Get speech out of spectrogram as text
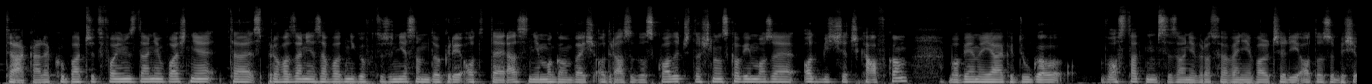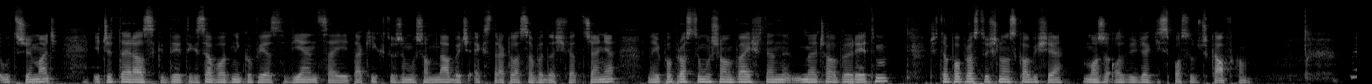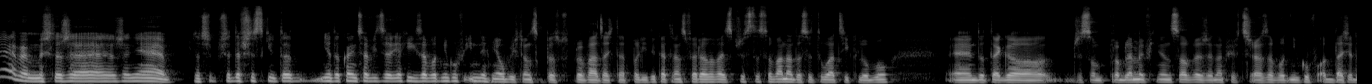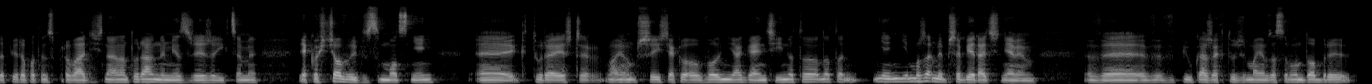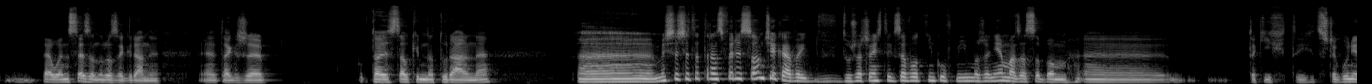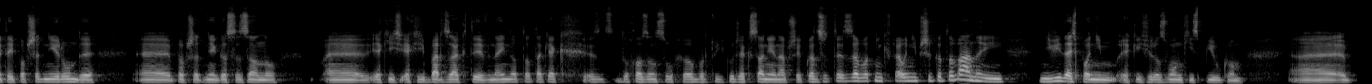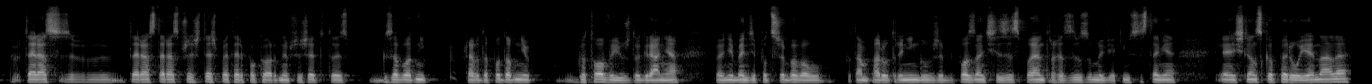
Tak, ale Kuba, czy Twoim zdaniem właśnie te sprowadzanie zawodników, którzy nie są do gry od teraz, nie mogą wejść od razu do składu, czy to Śląskowi może odbić się czkawką, bo wiemy jak długo w ostatnim sezonie Wrocławianie walczyli o to, żeby się utrzymać i czy teraz, gdy tych zawodników jest więcej, takich, którzy muszą nabyć ekstraklasowe doświadczenie, no i po prostu muszą wejść w ten meczowy rytm, czy to po prostu Śląskowi się może odbić w jakiś sposób czkawką? Nie wiem, myślę, że, że nie. Znaczy przede wszystkim to nie do końca widzę, jakich zawodników innych miałby Śląsk sprowadzać. Ta polityka transferowa jest przystosowana do sytuacji klubu. E, do tego, że są problemy finansowe, że najpierw trzeba zawodników oddać, a dopiero potem sprowadzić. No, naturalnym jest, że jeżeli chcemy jakościowych wzmocnień, e, które jeszcze mają przyjść jako wolni agenci, no to, no to nie, nie możemy przebierać, nie wiem, w, w, w piłkarzach, którzy mają za sobą dobry, pełen sezon rozegrany. E, także to jest całkiem naturalne. E, myślę, że te transfery są ciekawe i duża część tych zawodników, mimo że nie ma za sobą e, takich, tych, szczególnie tej poprzedniej rundy, poprzedniego sezonu, jakiejś, jakiejś bardzo aktywnej, no to tak jak dochodzą słuchy o Bortwiku Jacksonie na przykład, że to jest zawodnik w pełni przygotowany i nie widać po nim jakiejś rozłąki z piłką. Teraz, teraz, teraz przecież też Peter Pokorny przyszedł, to jest zawodnik prawdopodobnie gotowy już do grania. Pewnie będzie potrzebował tam paru treningów, żeby poznać się z zespołem, trochę zrozumieć w jakim systemie e, Śląsk operuje, no ale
